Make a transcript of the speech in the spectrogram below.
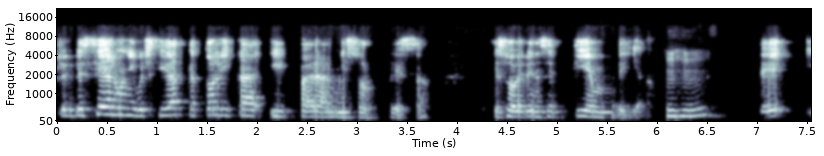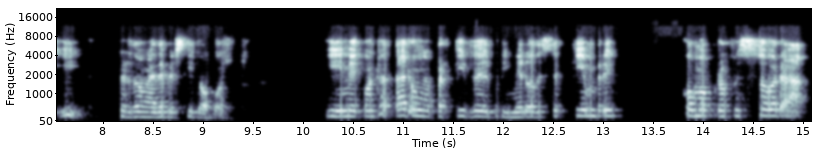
Regresé a la Universidad Católica y para mi sorpresa, eso era en septiembre ya, y perdón, ha de haber sido agosto. Y me contrataron a partir del primero de septiembre como profesora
